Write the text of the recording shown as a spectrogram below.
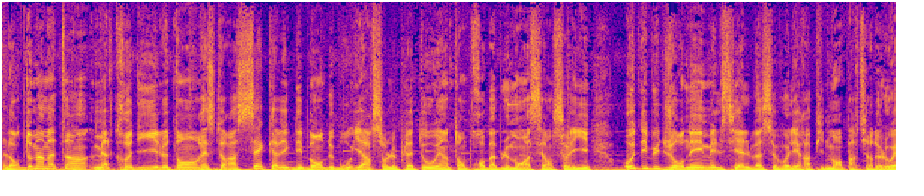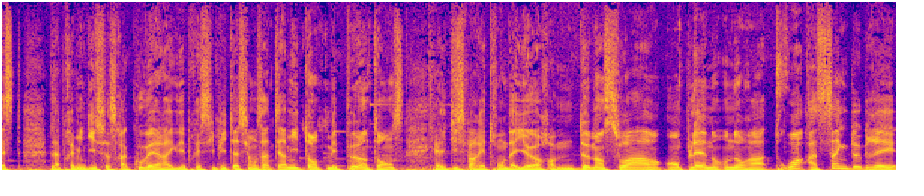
Alors demain matin, mercredi, le temps restera sec avec des bancs de brouillard sur le plateau et un temps probablement assez ensoleillé au début de journée, mais le ciel va se voiler rapidement à partir de l'ouest. L'après-midi, ce sera couvert avec des précipitations intermittentes mais peu intenses. Elles disparaîtront d'ailleurs euh, demain soir. En pleine, on aura 3 à 5 degrés.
